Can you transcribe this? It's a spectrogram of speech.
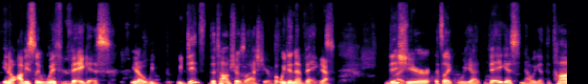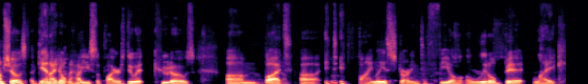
you know, obviously with Vegas, you know, we we did the Tom shows last year, but we didn't have Vegas. Yeah. This Right. year, it's like we got Vegas. Now we got the Tom shows. Again, I don't know how you suppliers do it. Kudos. Um, but uh, it, it finally is starting to feel a little bit like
